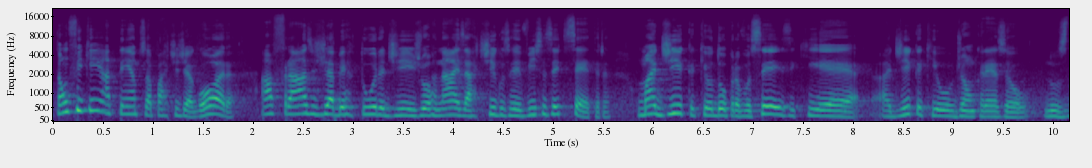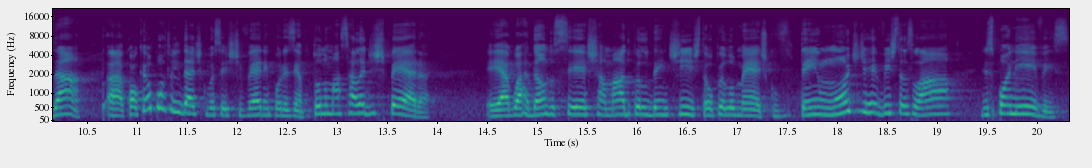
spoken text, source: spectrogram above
Então fiquem atentos a partir de agora a frases de abertura de jornais, artigos, revistas, etc. Uma dica que eu dou para vocês e que é a dica que o John Creswell nos dá, a qualquer oportunidade que vocês tiverem, por exemplo, estou numa sala de espera, é, aguardando ser chamado pelo dentista ou pelo médico. Tem um monte de revistas lá disponíveis.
